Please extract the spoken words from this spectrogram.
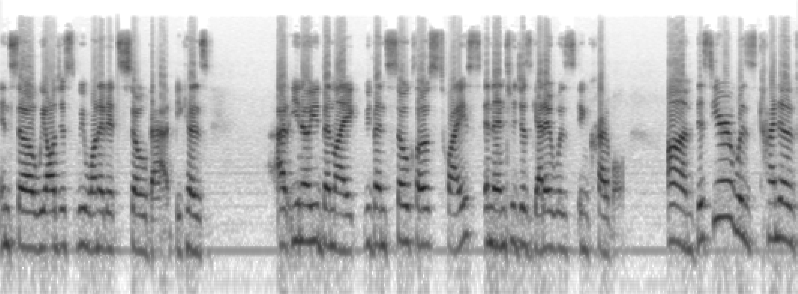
and so we all just we wanted it so bad because. I, you know, you'd been like, we'd been so close twice, and then to just get it was incredible. Um, this year was kind of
